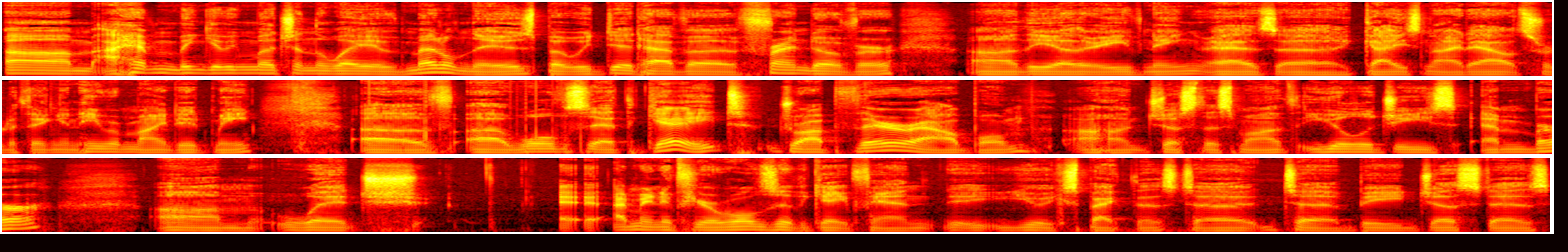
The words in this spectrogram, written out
um, I haven't been giving much in the way of metal news, but we did have a friend over uh, the other evening as a guys' night out sort of thing, and he reminded me of uh, Wolves at the Gate dropped their album uh, just this month, Eulogies Ember, um, which I mean, if you're a Wolves of the Gate fan, you expect this to to be just as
